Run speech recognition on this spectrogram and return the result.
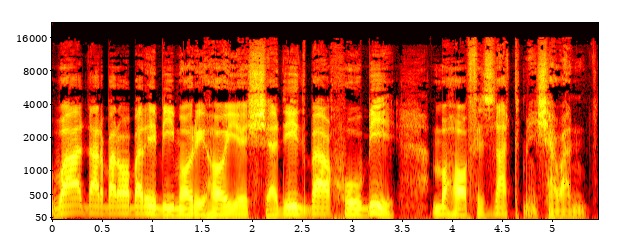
و در برابر بیماری های شدید به خوبی محافظت می شوند.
